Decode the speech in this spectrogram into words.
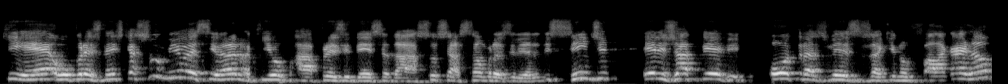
que é o presidente que assumiu esse ano aqui a presidência da Associação Brasileira de Cindy. Ele já teve outras vezes aqui no Fala Carlão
